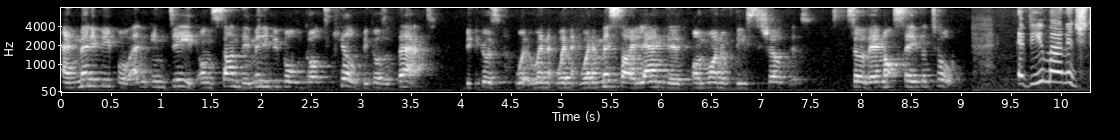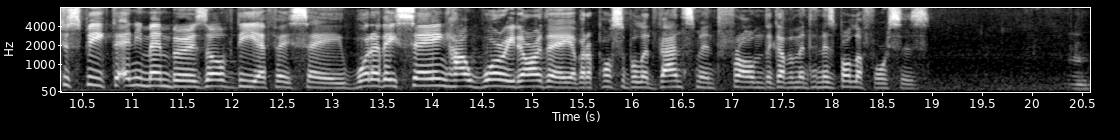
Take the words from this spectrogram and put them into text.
And many people, and indeed on Sunday, many people got killed because of that, because when, when, when a missile landed on one of these shelters. So they're not safe at all. Have you managed to speak to any members of the FSA? What are they saying? How worried are they about a possible advancement from the government and Hezbollah forces? Mm.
